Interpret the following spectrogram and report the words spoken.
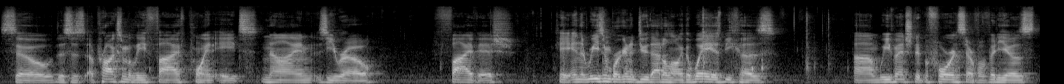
So this is approximately 5.8905-ish. Okay, and the reason we're going to do that along the way is because um, we've mentioned it before in several videos.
